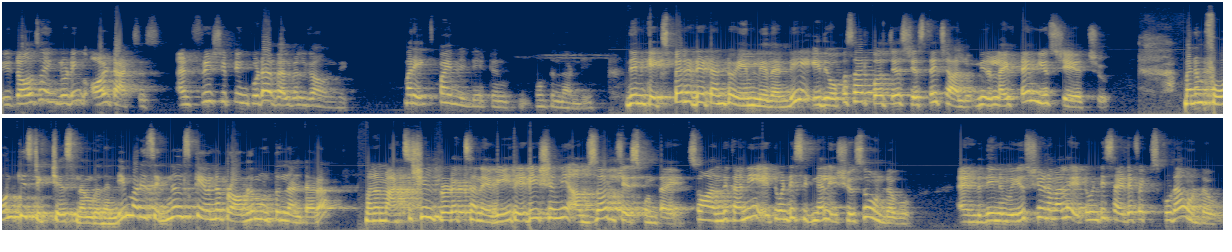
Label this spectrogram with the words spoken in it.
It also including all taxes and free shipping కూడా అవైలబుల్గా ఉంది. మరి ఎక్స్పైరీ డేట్ ఉంటుందండి? దీనికి ఎక్స్పైరీ డేట్ అంటూ ఏం లేదండి. ఇది ఒకసారి పర్చేస్ చేస్తే చాలు. మీరు లైఫ్ టైం యూస్ చేయొచ్చు. మనం ఫోన్కి స్టిక్ చేస్తున్నాం కదండి. మరి సిగ్నల్స్కి ఏమైనా ప్రాబ్లం ఉంటుందంటారా? మన మ్యాక్సిషియల్ ప్రొడక్ట్స్ అనేవి రేడియేషన్ని అబ్జర్వ్ చేసుకుంటాయి. సో అందుకని ఎటువంటి సిగ్నల్ ఇష్యూస్ ఉండవు. అండ్ దీన్ని యూస్ చేయడం వల్ల ఎటువంటి సైడ్ ఎఫెక్ట్స్ కూడా ఉండవు.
